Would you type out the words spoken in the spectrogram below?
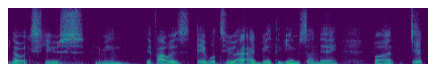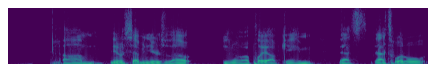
no excuse. I mean, if I was able to, I, would be at the game Sunday, but um, you know, seven years without you know a playoff game. That's that's what'll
